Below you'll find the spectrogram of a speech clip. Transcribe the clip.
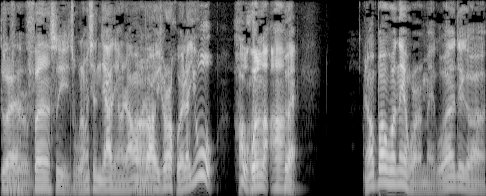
就是对分自己组成新家庭，然后嗯绕一圈回来又复婚了啊，对，然后包括那会儿美国这个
